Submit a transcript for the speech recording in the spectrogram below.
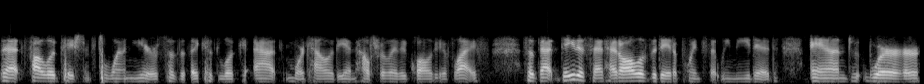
that followed patients to one year so that they could look at mortality and health related quality of life. So that data set had all of the data points that we needed and were,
